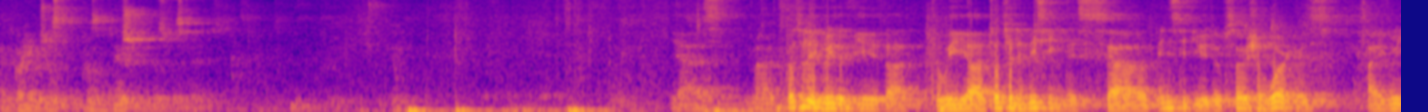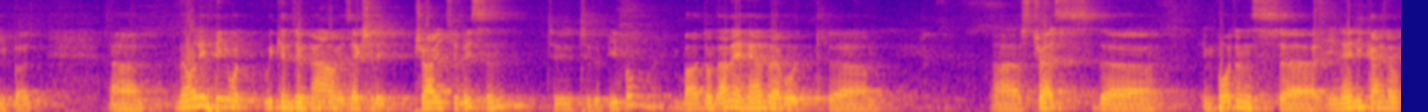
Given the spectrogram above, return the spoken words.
and very interesting presentation in this respect. Yes, I totally agree with you that we are totally missing this uh, Institute of Social Workers. I agree, but um, the only thing what we can do now is actually try to listen to, to the people, but on the other hand, I would um, uh, stress the importance uh, in any kind of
